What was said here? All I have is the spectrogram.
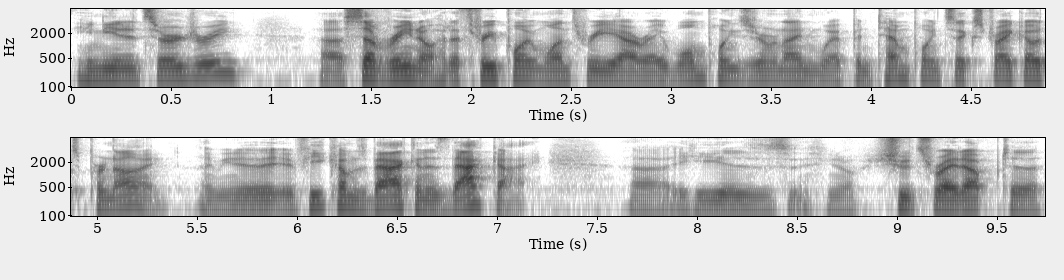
he needed surgery. Uh, Severino had a 3.13 ERA, 1.09 WHIP, and 10.6 strikeouts per nine. I mean, if he comes back and is that guy, uh, he is you know shoots right up to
